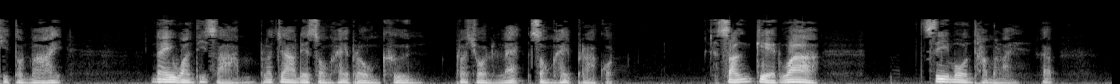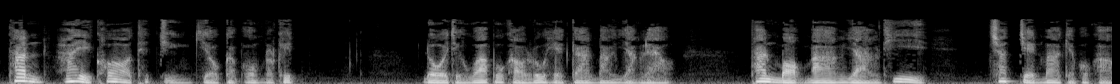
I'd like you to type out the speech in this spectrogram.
ที่ต้นไม้ ในวันที่สามพระเจ้าได้ทรงให้พระองค์คืน พระชนและทรงให้ปรากฏ สังเกตว่าซีโมนทำอะไรครับ ท่านให้ข้อเท็จจริงเกี่ยวกับองค์พระคิดโดยถือว่าพวกเขารู้เหตุการณ์บางอย่างแล้ว ท่านบอกบางอย่างที่ ชัดเจนมากแก่พวกเขา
